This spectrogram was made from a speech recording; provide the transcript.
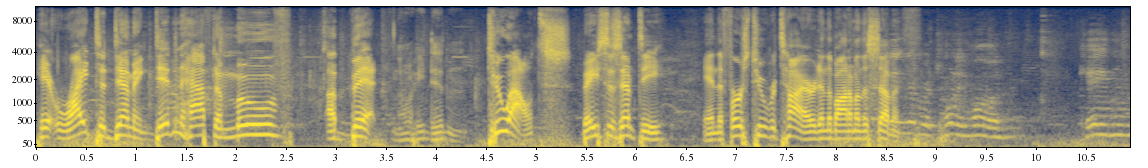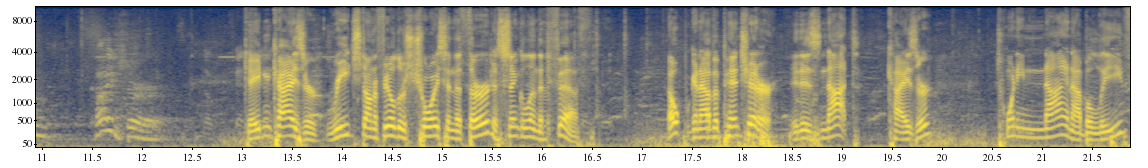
Hit right to Deming. Didn't have to move a bit. No, he didn't. Two outs, bases empty, and the first two retired in the bottom of the seventh. Number 21, Caden Kaiser. Caden Kaiser reached on a fielder's choice in the third, a single in the fifth. Oh, we're going to have a pinch hitter. It is not Kaiser. 29, I believe.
